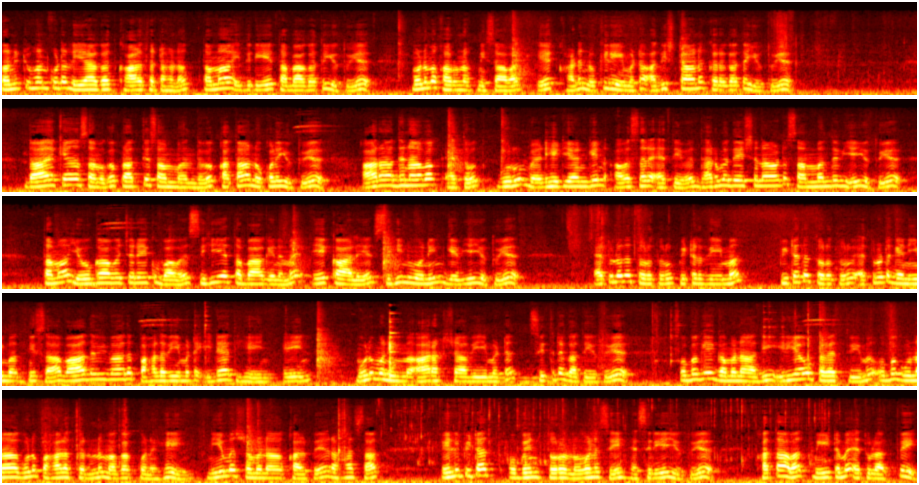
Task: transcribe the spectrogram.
සනිටුහන් කොට ලියාගත් කාලසටහනක් තමා ඉදිරියේ තබාගත යුතුය. මොනම කරුණක් නිසාවත් එය කඩ නොකිරීමට අදිෂ්ඨාන කරගත යුතුය. දායකයන් සමග ප්‍රත්‍ය සම්බන්ධව කතා නොකළ යුතුය. ආරාධනාවක් ඇතොත් ගුරුන් වැඩිහිටියන්ගෙන් අවසර ඇතිව ධර්මදේශනාවට සම්බන්ධ විය යුතුය. තමා යෝගාවචරයෙකු බව සිහිය තබාගෙනම ඒ කාලය සිහිනුවනින් ගෙවිය යුතුය. ඇතුළත තොරතුරු පිටදීමත් පිටත තොරතුරු ඇතුළට ගැනීමත් නිසා වාද විවාද පහළ වීමට ඉඩ ඇති හේයින් එයින් මුළුමනින්ම ආරක්ෂා වීමට සිතට ගත යුතුය. ඔබගේ ගමනාදී ඉරියව් පැවැත්වීම ඔබ ගුණාගුණ පහළ කරන මගක් වන හේයින් නියම ශ්‍රමණා කල්පය රහසක් එලිපිටත් ඔබෙන් තොර නොවනසේ හැසිරිය යුතුය. කතාවත් මීටම ඇතුළත් වෙයි.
